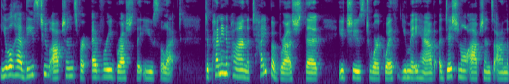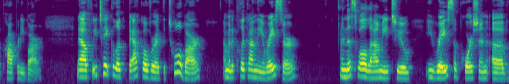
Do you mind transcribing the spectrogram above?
You will have these two options for every brush that you select. Depending upon the type of brush that you choose to work with, you may have additional options on the property bar. Now if we take a look back over at the toolbar, I'm going to click on the eraser and this will allow me to erase a portion of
